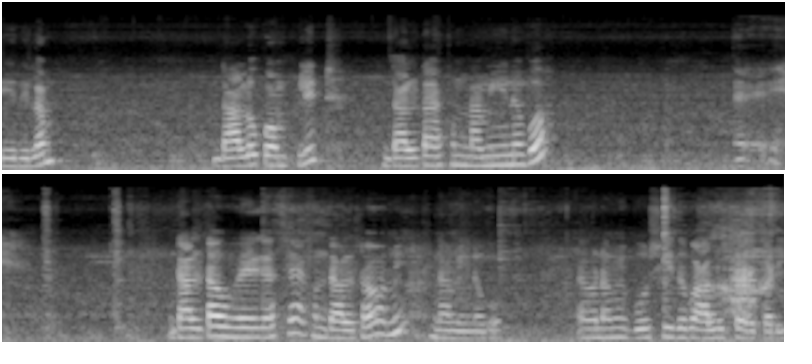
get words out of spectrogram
দিয়ে দিলাম। ডালও কমপ্লিট ডালটা এখন নামিয়ে নেব। ডালটাও হয়ে গেছে, এখন ডালটাও আমি নামিয়ে নেব। এখন আমি বসিয়ে দেবো আলুর তরকারি।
